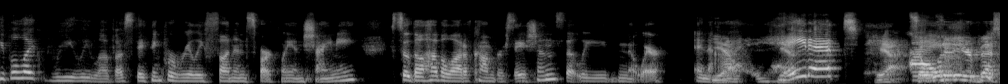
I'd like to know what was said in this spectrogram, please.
people like really love us. They think we're really fun and sparkly and shiny. So they'll have a lot of conversations that lead nowhere. And yeah. I hate yeah. it. Yeah. So I what are your best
